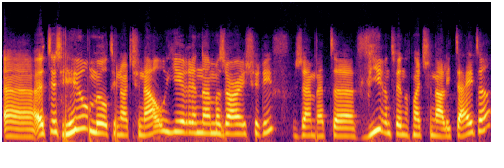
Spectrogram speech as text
Uh, het is heel multinationaal hier in uh, Mazar-e-Sharif. We zijn met 24 nationaliteiten.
